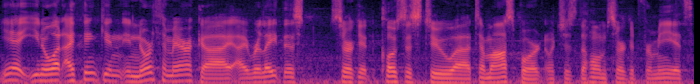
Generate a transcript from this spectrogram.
Yeah, you know what? I think in, in North America, I, I relate this circuit closest to uh, to Mosport, which is the home circuit for me. It's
